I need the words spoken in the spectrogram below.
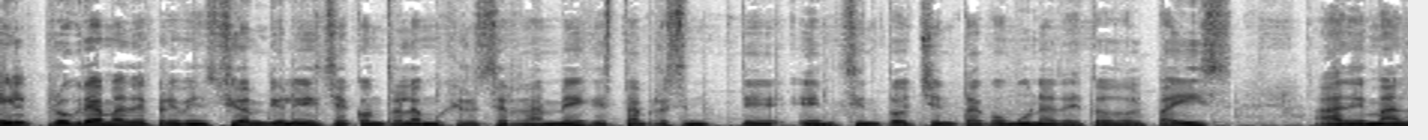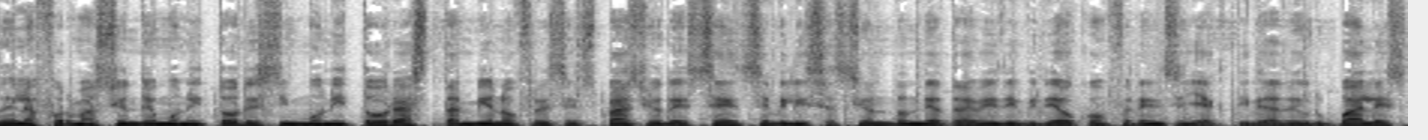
El programa de prevención violencia contra la mujer Cernameg está presente en 180 comunas de todo el país. Además de la formación de monitores y monitoras, también ofrece espacio de sensibilización donde a través de videoconferencias y actividades grupales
